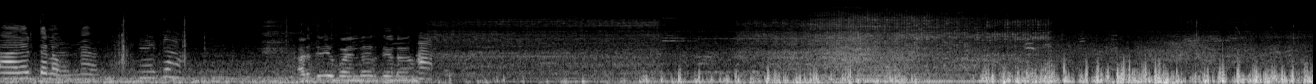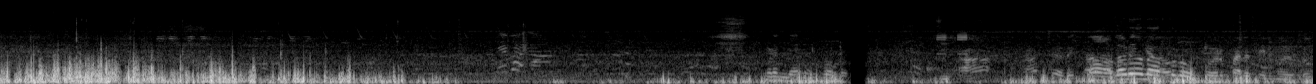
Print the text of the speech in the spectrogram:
ആ നിർത്തണം അടുത്ത വ്യൂ പോയിന്റ് നിർത്തിയാലോ ചെടി- പല സിനിമകളിലും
